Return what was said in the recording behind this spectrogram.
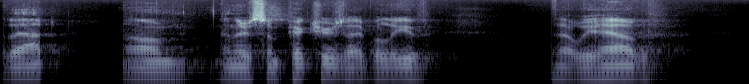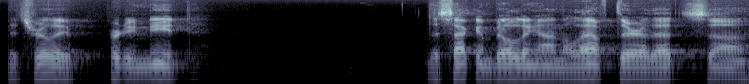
that? Um, and there's some pictures, I believe, that we have. It's really pretty neat. The second building on the left there, that's, uh,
